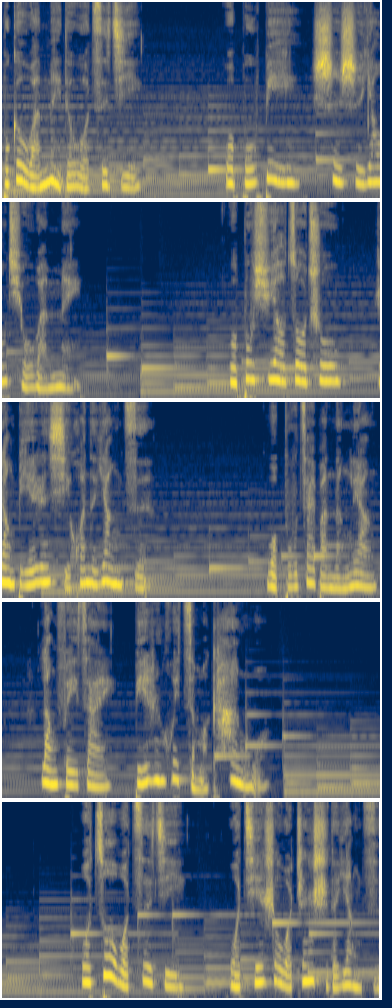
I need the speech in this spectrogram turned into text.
不够完美的我自己，我不必事事要求完美。我不需要做出让别人喜欢的样子。我不再把能量。浪费在别人会怎么看我？我做我自己，我接受我真实的样子，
